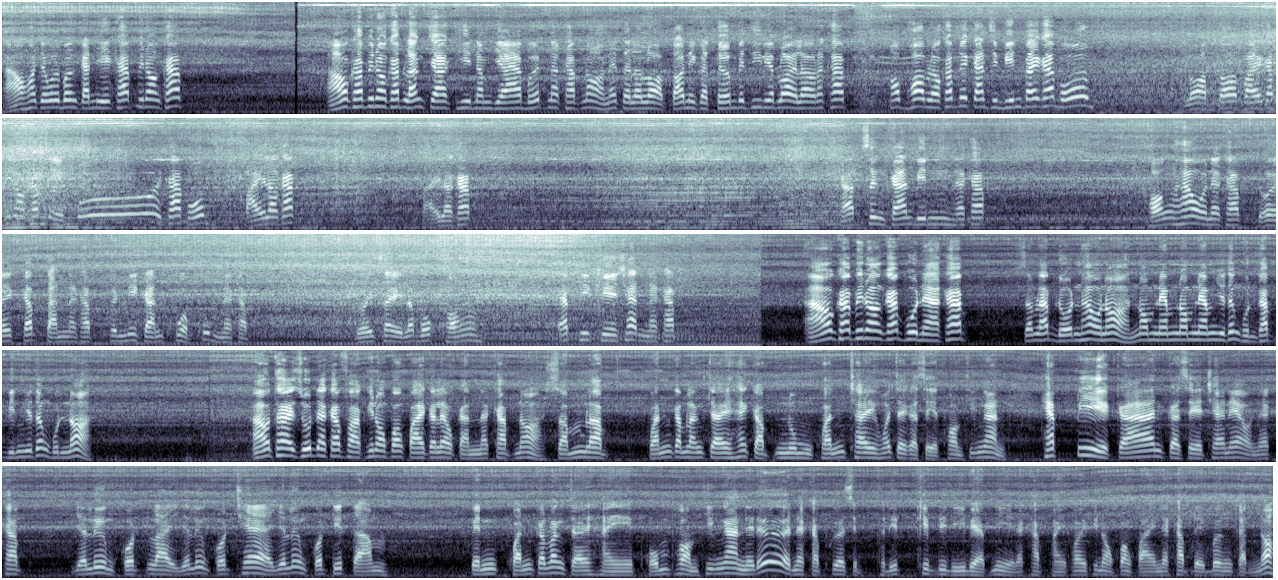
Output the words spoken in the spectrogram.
เอาเขาจะไปเบิ่งกันอีกครับพี่น้องครับ เอาครับพี่น้องครับหลังจากที่นำยาเบิดนะครับนอในแต่ละรอบตอนนี้ก็เติมเป็นที่เรียบร้อยแล้วนะครับเขาพร้อมแล้วครับในการสิบินไปครับผม รอบต่อไปครับพี่น้องครับเด็กโอ้ยครับผมไปแล้วครับ ไปแล้วครับ ครับซึ่งการบินนะครับของเฮ้านะครับ โดยกัปตันนะครับเพิ่นมีการควบคุมนะครับ โดยใส่ระบบของแอปพลิเคชันนะครับ เอาครับพี่น้องครับพูดนะครับสำหรับโดนเฮ้าเนาะนอมแนมนอมแนมอยู่ทั้งผุนครับบินอยู่ทั้งผุนเนาะเอาท้ายสุดนะครับ ฝากพี่น้องปองปายกันแล้วกันนะครับเนาะสำหรับขวัญกำลังใจให้กับหนุ่มขวัญชัยหัวใจเกษตรพร้อมที่งานแฮปปี้การเกษตรชาแนลนะครับ อย่าลืมกดไลค์อย่าลืมกดแชร์อย่าลืมกดติดตาม เป็นขวัญกำลังใจให้ผมพร้อมทีมงานในเด้อนะครับ เพื่อสิผลิตคลิปดีๆ แบบนี้นะครับให้พ่อพี่น้องป้องไปนะครับได้เบิ่งกันเนาะ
